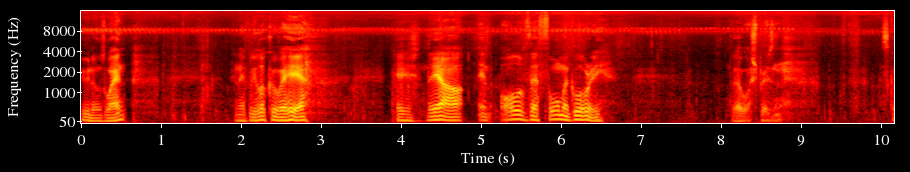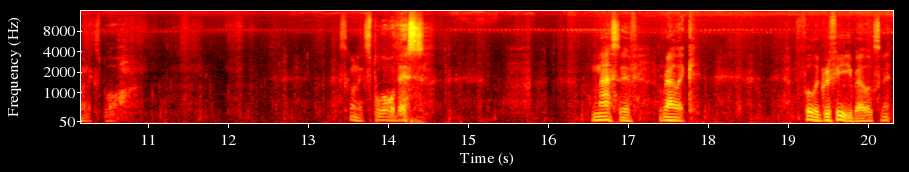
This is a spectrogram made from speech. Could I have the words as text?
Who knows when? And if we look over here, here they are in all of their former glory. Burwash Prison. Let's go and explore. Let's go and explore this massive relic full of graffiti by the looks of it.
